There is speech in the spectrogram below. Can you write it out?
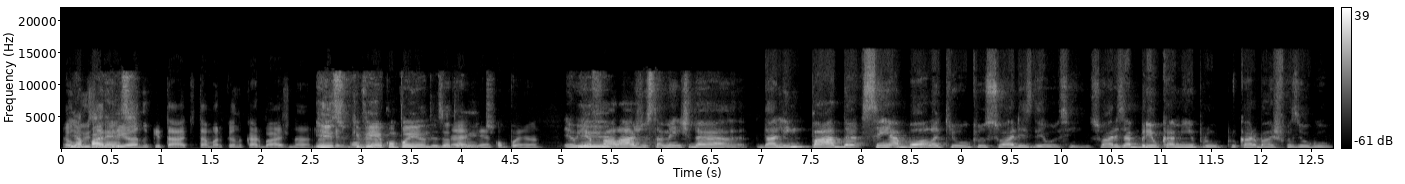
é o e Luiz aparece. Adriano que está que tá marcando o Carbajo na Isso, que momento. vem acompanhando, exatamente. É, vem acompanhando. Eu ia e... falar justamente da, da limpada sem a bola que o, que o Soares deu. Assim. O Soares abriu o caminho para o Carbajo fazer o gol.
